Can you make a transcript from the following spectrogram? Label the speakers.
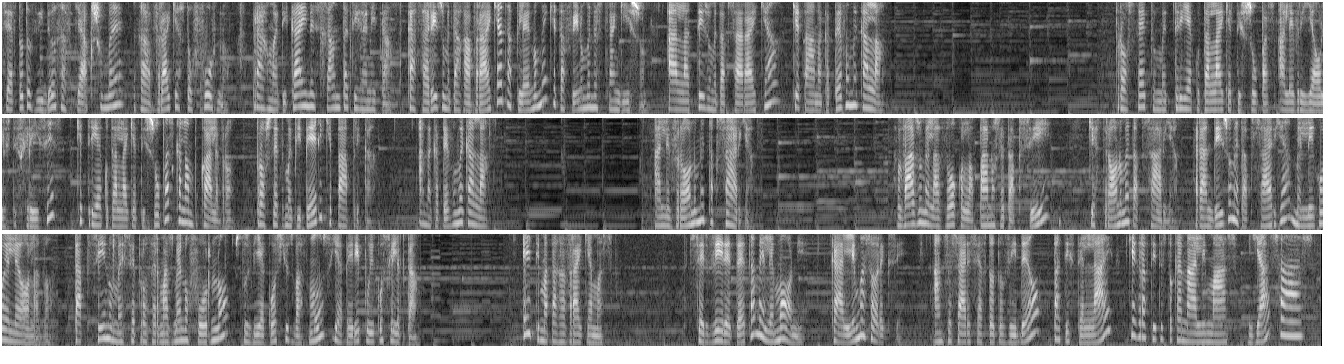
Speaker 1: Σε αυτό το βίντεο θα φτιάξουμε γαβράκια στο φούρνο. Πραγματικά είναι σαν τα τηγανιτά. Καθαρίζουμε τα γαβράκια, τα πλένουμε και τα αφήνουμε να στραγγίσουν. Αλατίζουμε τα ψαράκια και τα ανακατεύουμε καλά. Προσθέτουμε 3 κουταλάκια της σούπας αλεύρι για όλες τις χρήσεις και 3 κουταλάκια της σούπας καλαμπουκάλευρο. Προσθέτουμε πιπέρι και πάπρικα. Ανακατεύουμε καλά. Αλευρώνουμε τα ψάρια. Βάζουμε λαδόκολα πάνω σε ταψί και στρώνουμε τα ψάρια. Ραντίζουμε τα ψάρια με λίγο ελαιόλαδο. Τα ψήνουμε σε προθερμασμένο φούρνο στους 200 βαθμούς για περίπου 20 λεπτά. Έτοιμα τα γαβράκια μας. Σερβίρετε τα με λεμόνι. Καλή μας όρεξη! Αν σας άρεσε αυτό το βίντεο, πατήστε like και γραφτείτε στο κανάλι μας. Γεια σας!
